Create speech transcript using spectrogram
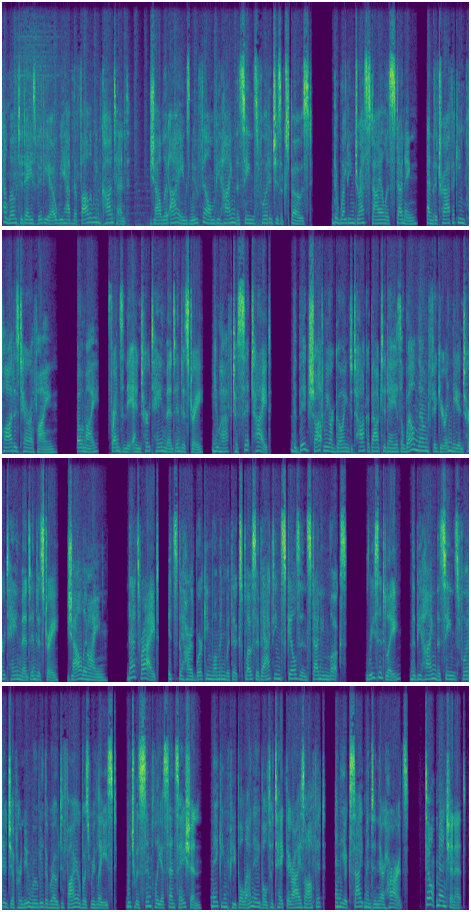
Hello today's video we have the following content. Zhao Liying's new film behind the scenes footage is exposed. The wedding dress style is stunning, and the trafficking plot is terrifying. Oh my, friends in the entertainment industry, you have to sit tight. The big shot we are going to talk about today is a well-known figure in the entertainment industry, Zhao Liying. That's right, it's the hard-working woman with explosive acting skills and stunning looks. Recently, the behind-the-scenes footage of her new movie The Road to Fire was released, which was simply a sensation, making people unable to take their eyes off it, and the excitement in their hearts. Don't mention it.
